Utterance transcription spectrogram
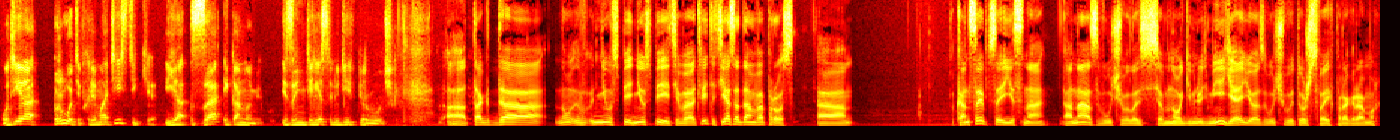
Вот я против хрематистики, я за экономику и за интересы людей в первую очередь. А, тогда ну, не, успе, не успеете вы ответить. Я задам вопрос. А, концепция ясна, она озвучивалась многими людьми, я ее озвучиваю тоже в своих программах.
